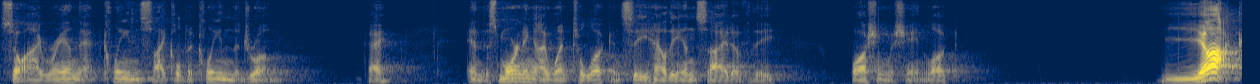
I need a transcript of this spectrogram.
So I ran that clean cycle to clean the drum. Okay? And this morning I went to look and see how the inside of the washing machine looked. Yuck!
